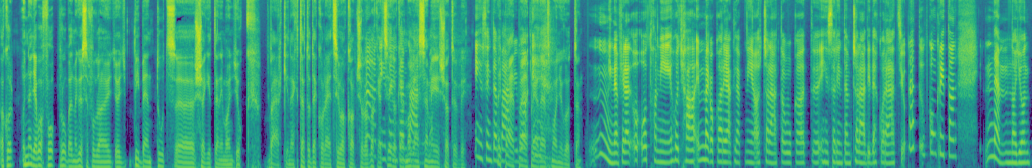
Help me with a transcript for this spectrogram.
akkor hogy nagyjából fo- próbáld meg összefoglalni, hogy, hogy miben tudsz segíteni mondjuk bárkinek, tehát a dekorációval kapcsolatban, hát, akár cég, akár magánszemély, stb. Én szerintem Egy. Pár, pár példát mondjuk ott. Mindenféle otthoni, hogyha meg akarják lepni a családtagokat, én szerintem családi dekoráció. Hát konkrétan nem nagyon,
